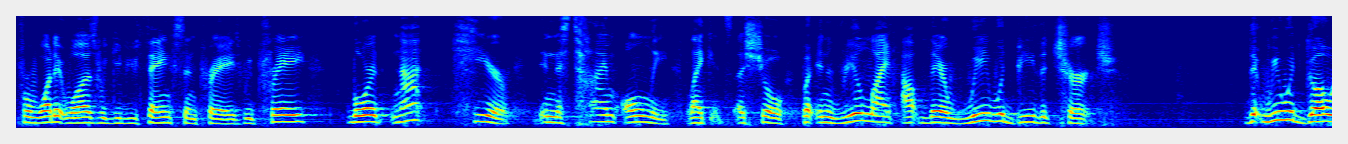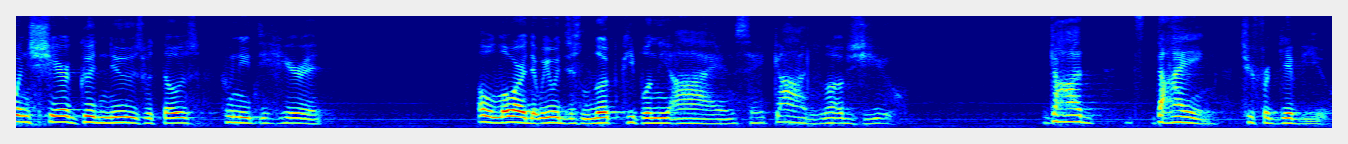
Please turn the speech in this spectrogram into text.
for what it was, we give you thanks and praise. We pray, Lord, not here in this time only, like it's a show, but in real life out there, we would be the church that we would go and share good news with those who need to hear it. Oh Lord, that we would just look people in the eye and say, God loves you. God's dying to forgive you.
